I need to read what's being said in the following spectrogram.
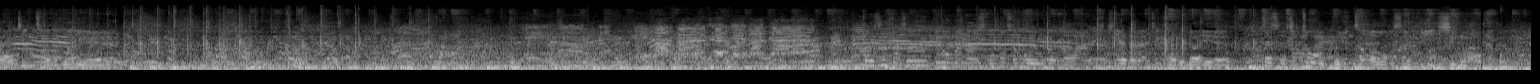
带来精彩的表演。再次掌声给我们的沈梦成为舞蹈团，谢谢大家精彩的表演。在此请祝鸿运昌隆，生意兴隆。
